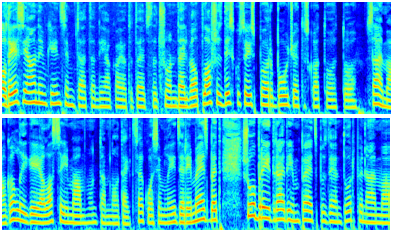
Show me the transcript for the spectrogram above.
Paldies Jānim Kinsim. Tātad, jā, kā jau tu teici, tad šonadēļ vēl plašas diskusijas par budžetu skatot to saimā galīgajā lasīmā, un tam noteikti sekosim līdzi arī mēs, bet šobrīd raidījuma pēcpusdienu turpinājumā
